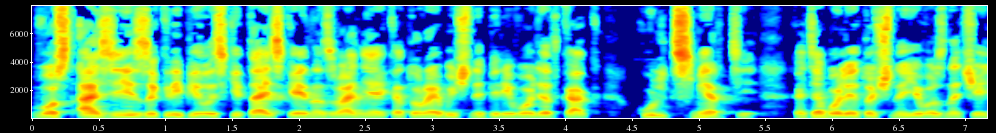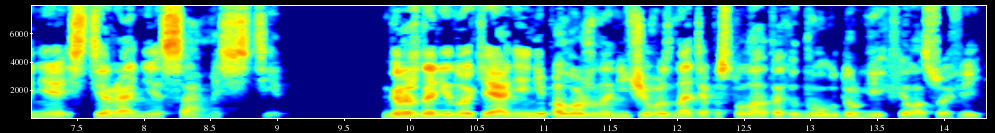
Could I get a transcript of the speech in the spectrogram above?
в Ост-Азии закрепилось китайское название, которое обычно переводят как «культ смерти», хотя более точное его значение «стирание самости». Гражданину Океании не положено ничего знать о постулатах двух других философий.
